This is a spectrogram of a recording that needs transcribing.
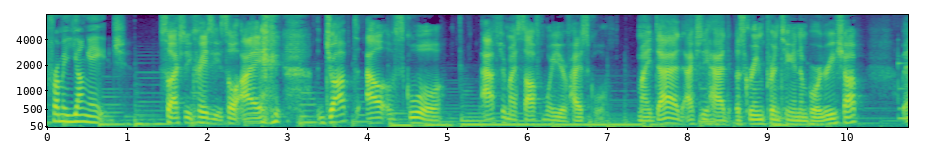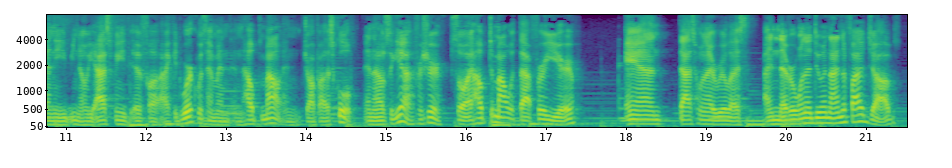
from a young age. So, actually, crazy. So, I dropped out of school after my sophomore year of high school. My dad actually had a screen printing and embroidery shop. And he, you know, he asked me if uh, I could work with him and, and help him out and drop out of school. And I was like, yeah, for sure. So I helped him out with that for a year. And that's when I realized I never want to do a nine to five job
